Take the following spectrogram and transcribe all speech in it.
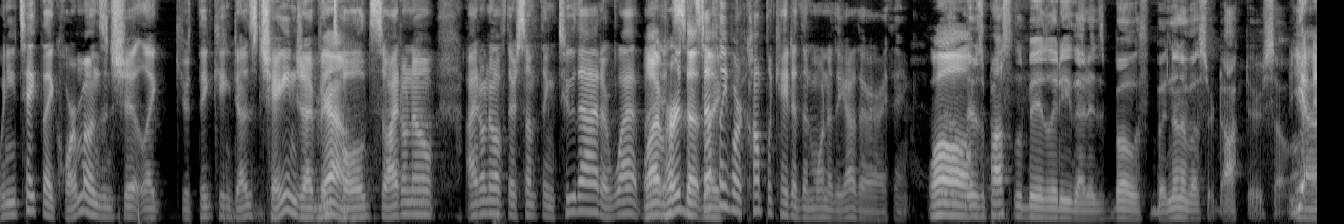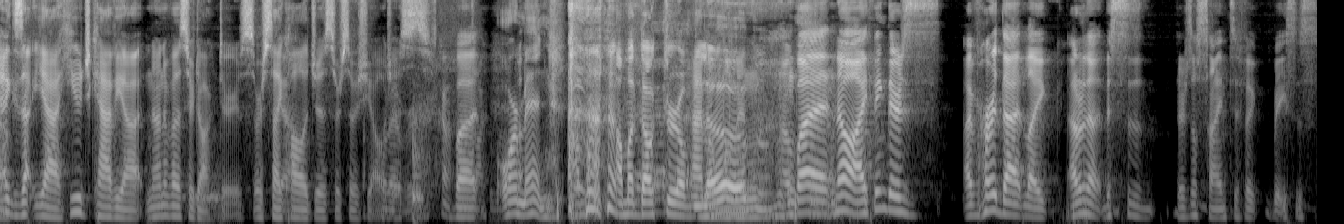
when you take like hormones and shit, like your thinking does change. I've been Yeah. told, so I don't know. I don't know if there's something to that or what. But Well, I've heard that, it's definitely like- more complicated than one or the other. I think. well, There's a possibility that it's both, but none of us are doctors, so Yeah, Yeah. exactly. Yeah, huge caveat. None of us are doctors or psychologists or whatever. sociologists. But or men. I'm a doctor of I'm love. but no, I think there's. I've heard that like I don't know. This is there's no scientific basis.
